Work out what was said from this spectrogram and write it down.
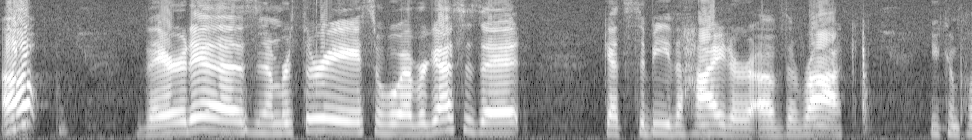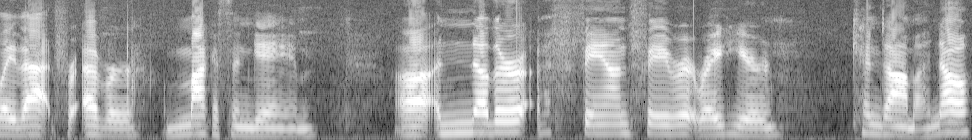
Oh, there it is, number three. So whoever guesses it gets to be the hider of the rock. You can play that forever. Moccasin game. Uh, another fan favorite right here, kendama. Now,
